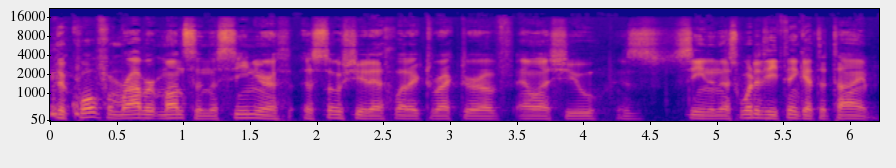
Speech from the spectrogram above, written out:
The quote from Robert Munson, the senior associate athletic director of LSU, is seen in this. What did he think at the time?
